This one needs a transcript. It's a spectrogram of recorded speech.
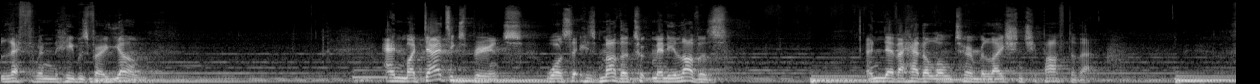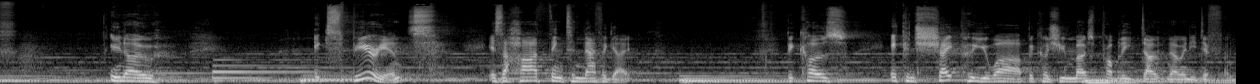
left when he was very young. And my dad's experience was that his mother took many lovers and never had a long term relationship after that. You know, experience is a hard thing to navigate because it can shape who you are because you most probably don't know any different.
